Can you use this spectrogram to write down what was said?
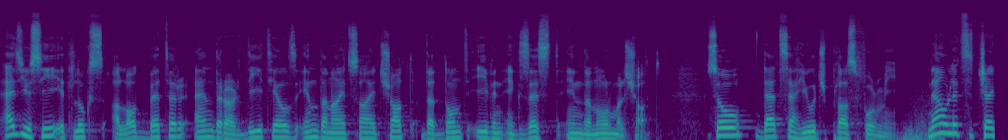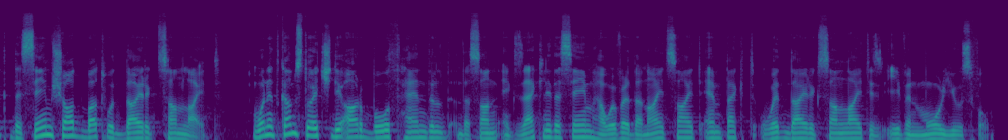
As you see, it looks a lot better and there are details in the night sight shot that don't even exist in the normal shot. So that's a huge plus for me. Now let's check the same shot but with direct sunlight. When it comes to HDR, both handled the sun exactly the same, however the night sight impact with direct sunlight is even more useful.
